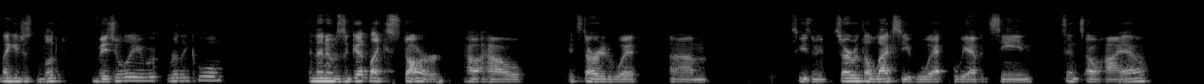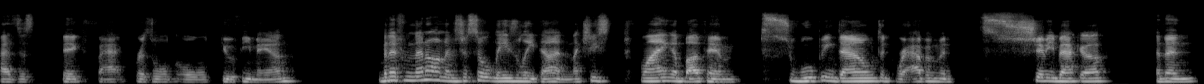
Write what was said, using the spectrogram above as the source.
Like it just looked visually really cool. And then it was a good like start. How how it started with um, excuse me, started with Alexei, who, who we haven't seen since Ohio, as this big fat grizzled old goofy man. But then from then on, it was just so lazily done. Like she's flying above him, swooping down to grab him and shimmy back up and then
